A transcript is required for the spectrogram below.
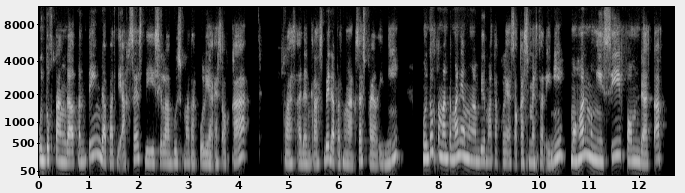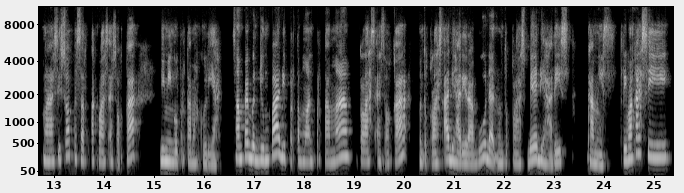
Untuk tanggal penting dapat diakses di silabus mata kuliah SOK. Kelas A dan kelas B dapat mengakses file ini. Untuk teman-teman yang mengambil mata kuliah SOK semester ini, mohon mengisi form data mahasiswa peserta kelas SOK di minggu pertama kuliah. Sampai berjumpa di pertemuan pertama kelas SOK untuk kelas A di hari Rabu dan untuk kelas B di hari Kamis. Terima kasih.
